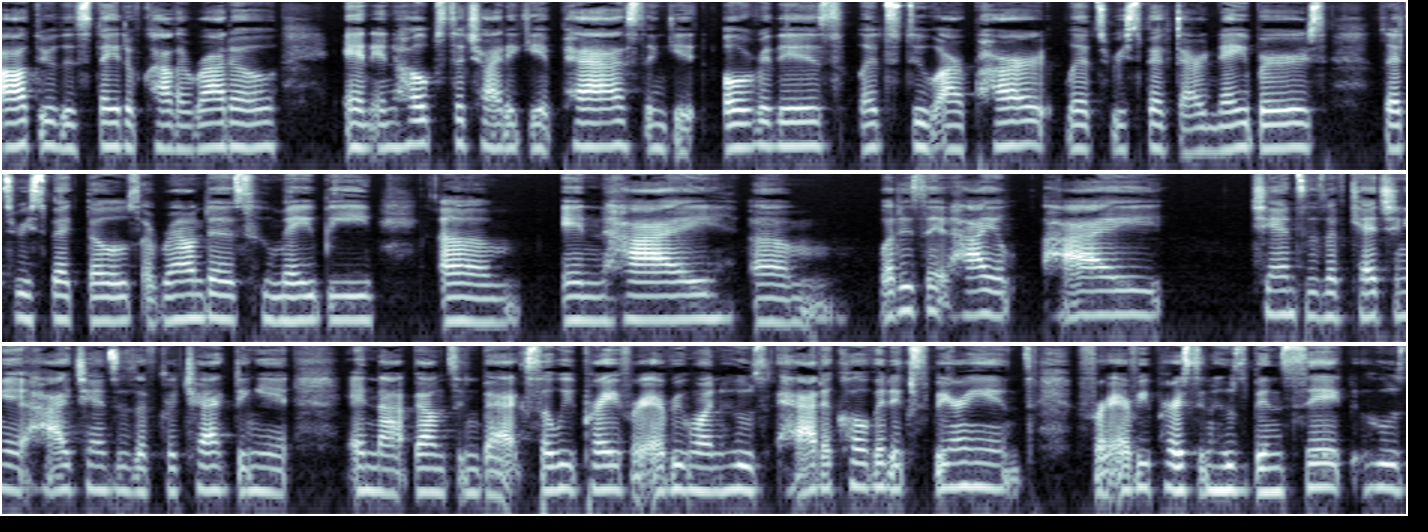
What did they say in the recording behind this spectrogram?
all through the state of Colorado, and in hopes to try to get past and get over this, let's do our part. Let's respect our neighbors. Let's respect those around us who may be um, in high, um, what is it, high high chances of catching it, high chances of contracting it and not bouncing back. So we pray for everyone who's had a COVID experience, for every person who's been sick, who's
